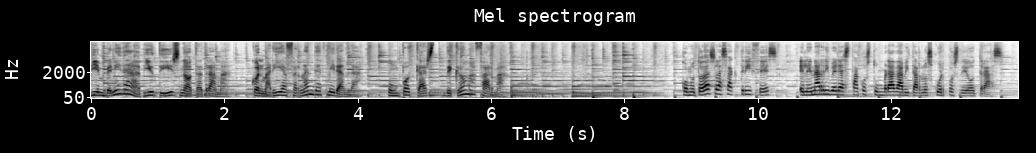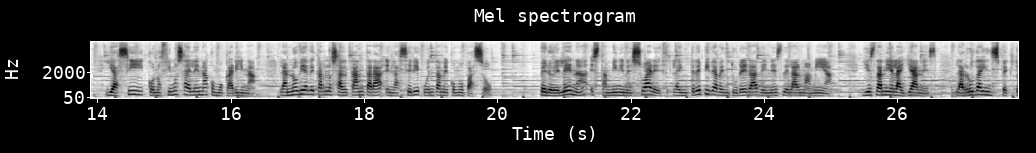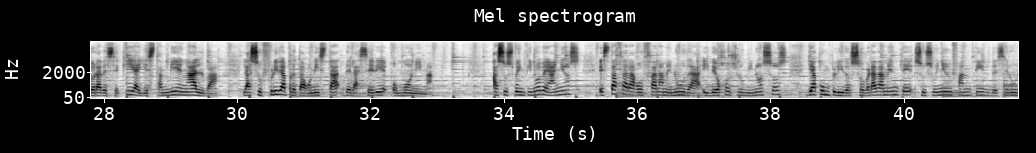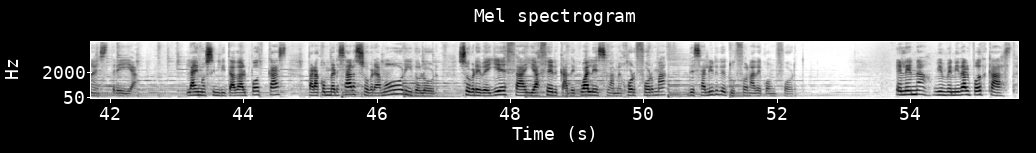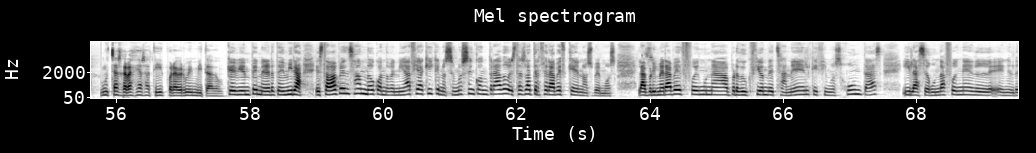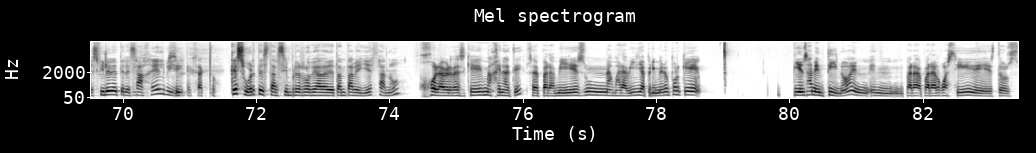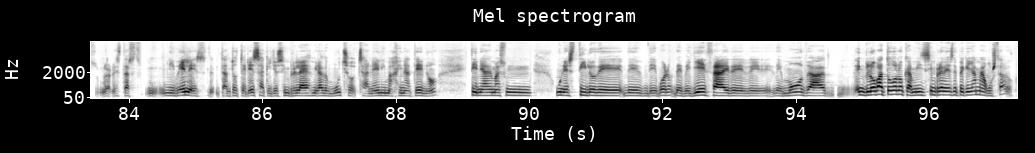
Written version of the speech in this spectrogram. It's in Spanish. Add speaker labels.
Speaker 1: Bienvenida a Beauty is Not a Drama con María Fernández Miranda, un podcast de Croma Pharma.
Speaker 2: Como todas las actrices, Elena Rivera está acostumbrada a habitar los cuerpos de otras. Y así conocimos a Elena como Karina, la novia de Carlos Alcántara en la serie Cuéntame cómo pasó. Pero Elena es también Inés Suárez, la intrépida aventurera de Inés del alma mía, y es Daniela Llanes, la ruda inspectora de sequía, y es también Alba, la sufrida protagonista de la serie homónima. A sus 29 años, esta zaragozana menuda y de ojos luminosos ya ha cumplido sobradamente su sueño infantil de ser una estrella. La hemos invitado al podcast para conversar sobre amor y dolor, sobre belleza y acerca de cuál es la mejor forma de salir de tu zona de confort. Elena, bienvenida al podcast.
Speaker 3: Muchas gracias a ti por haberme invitado.
Speaker 2: Qué bien tenerte. Mira, estaba pensando cuando venía hacia aquí que nos hemos encontrado, esta es la tercera vez que nos vemos. La primera vez fue en una producción de Chanel que hicimos juntas y la segunda fue en el, desfile de Teresa Helbig.
Speaker 3: Sí, exacto.
Speaker 2: Qué suerte estar siempre rodeada de tanta belleza, ¿no?
Speaker 3: Ojo, la verdad es que imagínate, o sea, para mí es una maravilla. Primero porque piensan en ti, ¿no? para, algo así, de estos, estos niveles, tanto Teresa, que yo siempre la he admirado mucho, Chanel, imagínate, ¿no? Tiene además un, estilo de, bueno, de belleza y de, moda, engloba todo lo que a mí siempre desde pequeña me ha gustado.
